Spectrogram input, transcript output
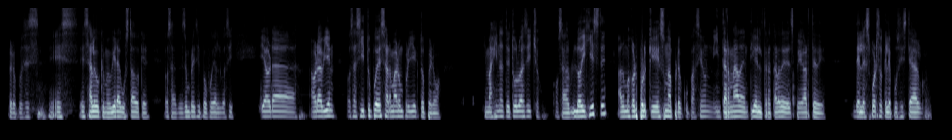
Pero pues es, es, es algo que me hubiera gustado que, o sea, desde un principio fue algo así. Y ahora, ahora bien, o sea, sí tú puedes armar un proyecto, pero imagínate, tú lo has dicho. O sea, lo dijiste, a lo mejor porque es una preocupación internada en ti el tratar de despegarte de, del esfuerzo que le pusiste a algo.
